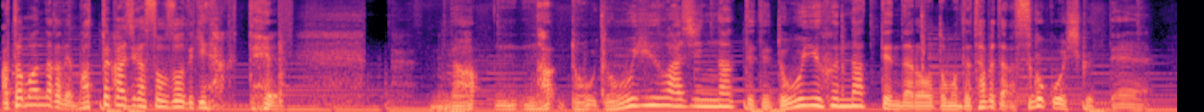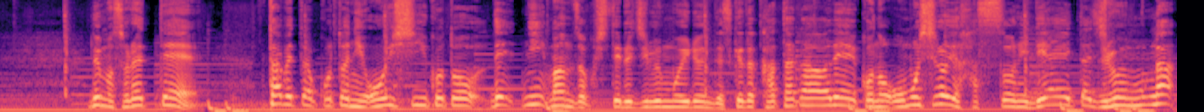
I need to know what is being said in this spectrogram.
頭の中で全く味が想像できなくて。ななどどういう味になっててどういう風になってんだろうと思って食べたらすごく美味しくって。でもそれって食べたことに美味しいことでに満足してる自分もいるんですけど片側でこの面白い発想に出会えた自分が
